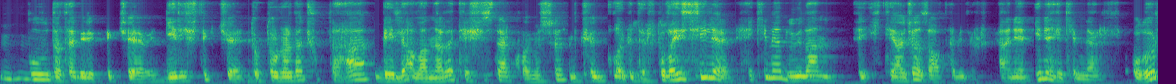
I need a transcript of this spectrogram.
Bu data biriktikçe, geliştikçe doktorlardan çok daha belli alanlarda teşhisler koyması mümkün olabilir. Dolayısıyla hekime duyulan e, ihtiyacı azaltabilir. Yani yine hekimler olur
